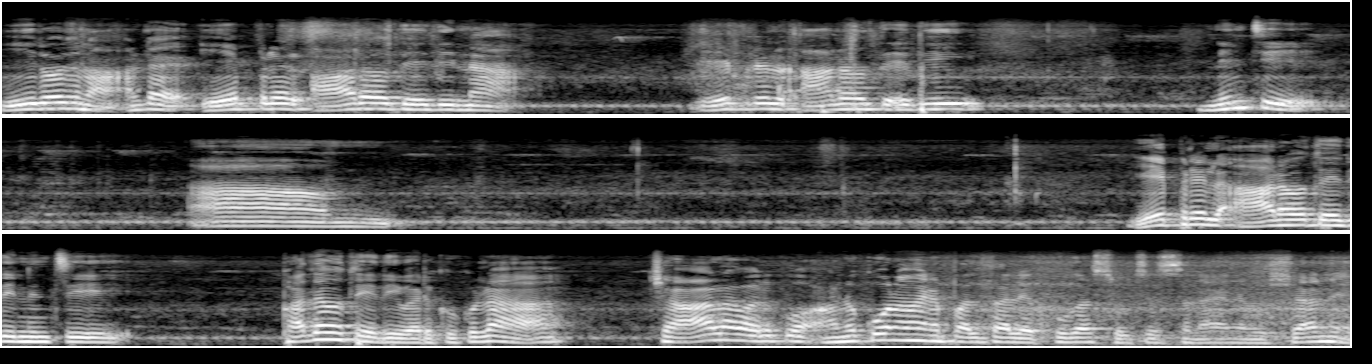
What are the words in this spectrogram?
ఈ రోజున అంటే ఏప్రిల్ ఆరవ తేదీన ఏప్రిల్ ఆరవ తేదీ నుంచి ఏప్రిల్ ఆరవ తేదీ నుంచి పదవ తేదీ వరకు కూడా చాలా వరకు అనుకూలమైన ఫలితాలు ఎక్కువగా సూచిస్తున్నాయనే విషయాన్ని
